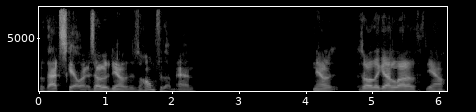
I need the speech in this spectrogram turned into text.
of that scale. So, you know, there's a home for them. And, you know, so they got a lot of, you know,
